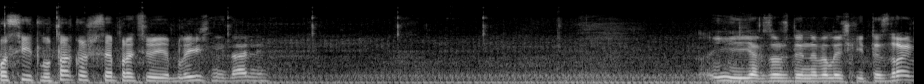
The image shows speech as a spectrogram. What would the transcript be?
По світлу також все працює, ближній, дальній. І як завжди невеличкий тест-драйв,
